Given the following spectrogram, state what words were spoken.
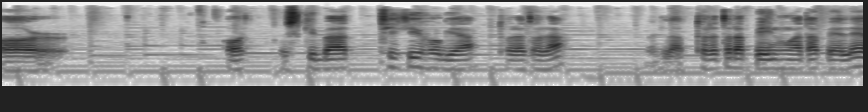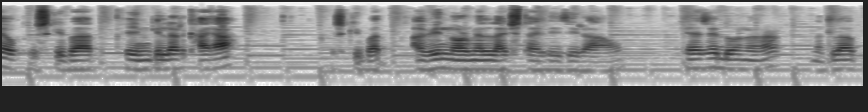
और और उसके बाद ठीक ही हो गया थोड़ा थोड़ा मतलब थोड़ा थोड़ा पेन हुआ था पहले, उसके बाद पेन किलर खाया। उसके बाद अभी नॉर्मल लाइफ स्टाइल ही जी रहा हूँ। ऐसे दोनों मतलब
